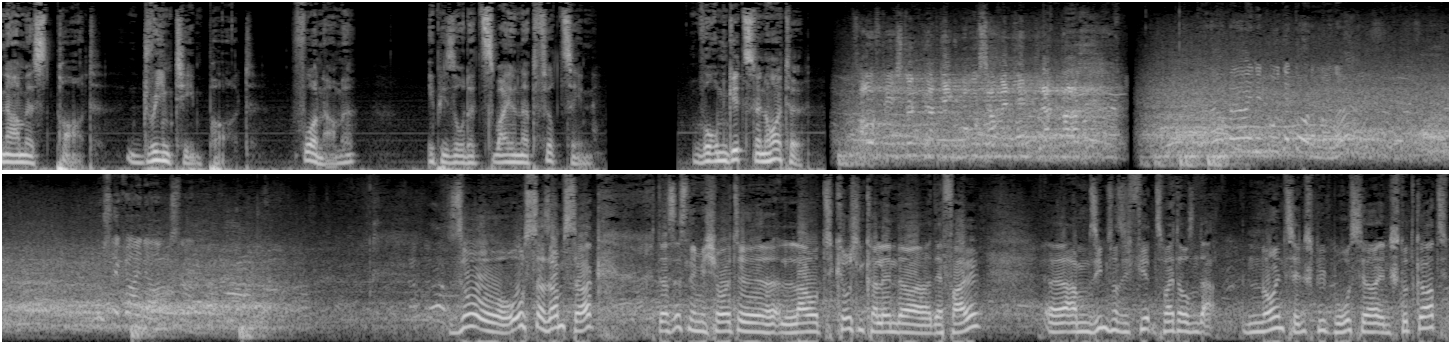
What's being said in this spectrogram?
Name ist Port, Dream Team Port. Vorname Episode 214. Worum geht's denn heute? VfB Stuttgart gegen Borussia Mönchengladbach. Aber eine gute Tormann, ne? Muss dir keine Angst haben. So, Ostersamstag. Das ist nämlich heute laut Kirchenkalender der Fall. Äh, am 27.04.2019 spielt Borussia in Stuttgart.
